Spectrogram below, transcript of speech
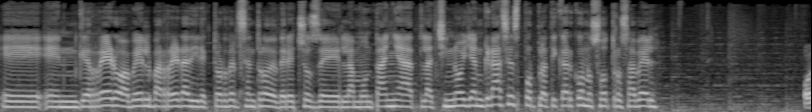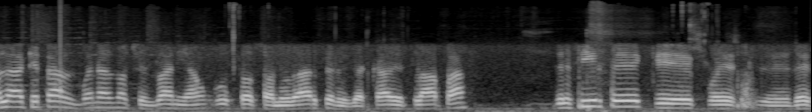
en Guerrero? Abel Barrera, director del Centro de Derechos de la Montaña Tlachinoyan. Gracias por platicar con nosotros, Abel. Hola, ¿qué tal? Buenas noches, Vania. Un gusto saludarte desde acá de Tlapa. Decirte que, pues, eh,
